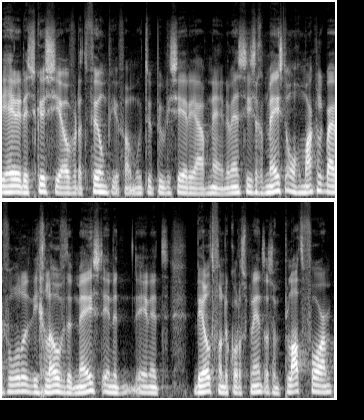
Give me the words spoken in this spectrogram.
die hele discussie over dat filmpje van moeten publiceren ja of nee. De mensen die zich het meest ongemakkelijk bij voelden, die geloofden het meest in het, in het beeld van de correspondent als een platform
